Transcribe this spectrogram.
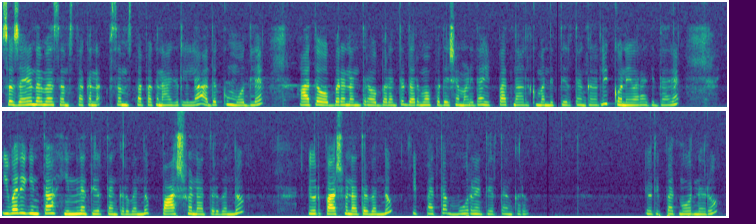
ಸೊ ಜೈನ ಧರ್ಮದ ಸಂಸ್ಥಾಪನ, ಸಂಸ್ಥಾಪಕನಾಗಿರಲಿಲ್ಲ. ಅದಕ್ಕೂ ಮೊದಲೇ ಆತ ಒಬ್ಬರ ನಂತರ ಒಬ್ಬರಂತೆ ಧರ್ಮೋಪದೇಶ ಮಾಡಿದ ಇಪ್ಪತ್ನಾಲ್ಕು ಮಂದಿ ತೀರ್ಥಂಕರಲ್ಲಿ ಕೊನೆಯವರಾಗಿದ್ದಾರೆ. ಇವರಿಗಿಂತ ಹಿಂದಿನ ತೀರ್ಥಂಕರು ಬಂದು ಪಾರ್ಶ್ವನಾಥರು ಬಂದು, ಇವರು ಪಾರ್ಶ್ವನಾಥರು ಬಂದು ಇಪ್ಪತ್ತ ಮೂರನೇ ತೀರ್ಥಂಕರು. ಇವರು ಇಪ್ಪತ್ತ್ಮೂರನೇರು.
